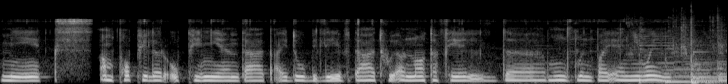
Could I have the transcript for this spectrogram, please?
makes unpopular opinion that I do believe that we are not a failed uh, movement by any way.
